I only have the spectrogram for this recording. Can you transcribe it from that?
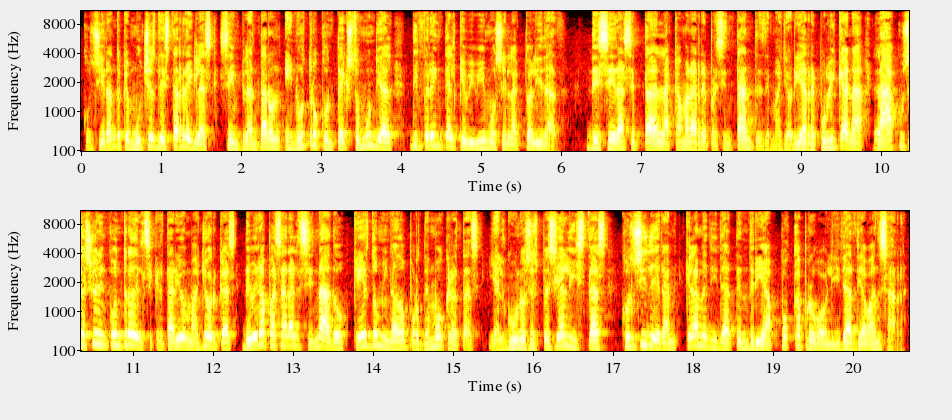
considerando que muchas de estas reglas se implantaron en otro contexto mundial diferente al que vivimos en la actualidad de ser aceptada en la Cámara de Representantes de mayoría republicana, la acusación en contra del secretario Mallorcas deberá pasar al Senado, que es dominado por demócratas, y algunos especialistas consideran que la medida tendría poca probabilidad de avanzar.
